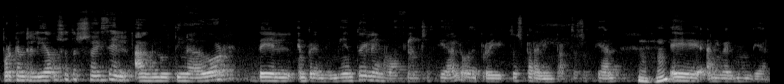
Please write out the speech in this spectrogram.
porque en realidad vosotros sois el aglutinador del emprendimiento y la innovación social o de proyectos para el impacto social eh, a nivel mundial.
